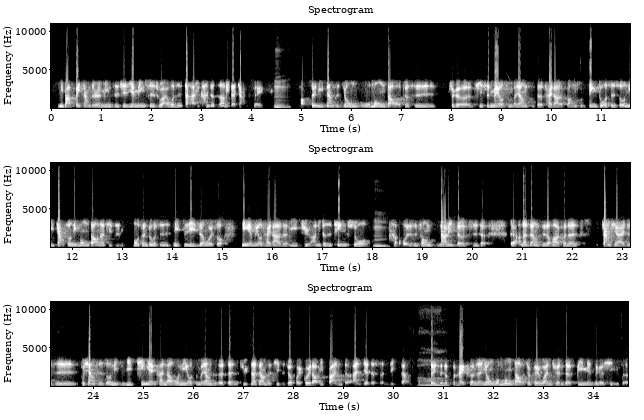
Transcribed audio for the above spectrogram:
你把被讲的人名字其实也明示出来，或者是大家一看就知道你在讲谁。嗯，好，所以你这样子用我梦到，就是这个其实没有什么样子的太大的帮助，顶多是说你讲说你梦到，那其实某程度是你自己认为说你也没有太大的依据啊，你就是听说，嗯，或者是从哪里得知的。对啊，那这样子的话，可能讲起来就是不像是说你自己亲眼看到或你有什么样子的证据，那这样子其实就回归到一般的案件的审理这样，哦，所以这个不太可能用我梦到就可以完全的避免这个刑责。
